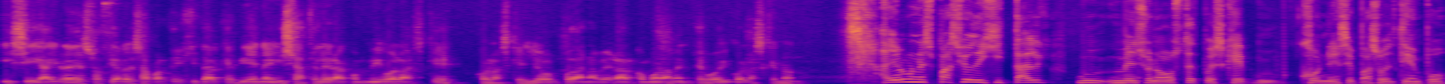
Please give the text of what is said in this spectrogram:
Y si hay redes sociales, esa parte digital que viene y se acelera conmigo, las que, con las que yo pueda navegar cómodamente voy, con las que no, no. ¿Hay algún espacio digital? Mencionaba usted pues que con ese paso del tiempo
